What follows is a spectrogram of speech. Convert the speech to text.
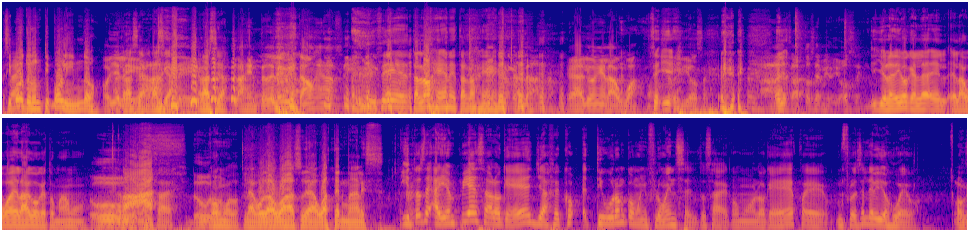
Sí, porque tú eres un tipo lindo. Oye, Gracias, elegante. gracias, gracias. La gente de Levitown es así. sí, sí, están los genes, están los genes. es, la- es algo en el agua. Sí, y- Ah, exacto, semidioses. Y yo le digo que es el, el agua del lago que tomamos. Uh, Ah, duro. Cómodo. Lago de aguas, de aguas termales. Y entonces ahí empieza lo que es co- eh, Tiburón como influencer, tú sabes, como lo que es, pues, influencer de videojuegos. Ok.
